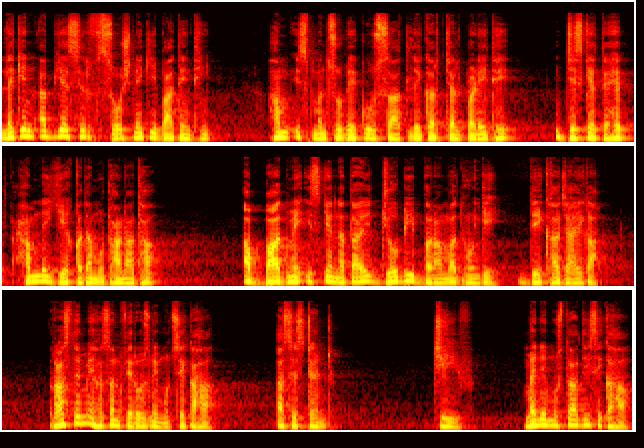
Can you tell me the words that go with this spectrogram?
लेकिन अब यह सिर्फ़ सोचने की बातें थीं। हम इस मंसूबे को साथ लेकर चल पड़े थे, जिसके तहत हमने ये कदम उठाना था। अब बाद में इसके नतज जो भी बरामद होंगे, देखा जाएगा। रास्ते में हसन फेरोज़ ने मुझसे कहा, असिस्टेंट, चीफ, मैंने मुस्तादी से कहा,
